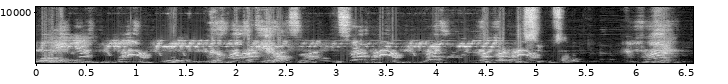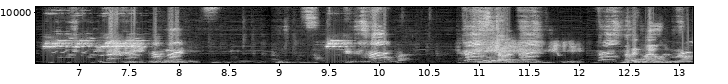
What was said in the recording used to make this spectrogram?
Whoa. We have the chaos emeralds. Are we supersonic? Got it. I think my only real,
